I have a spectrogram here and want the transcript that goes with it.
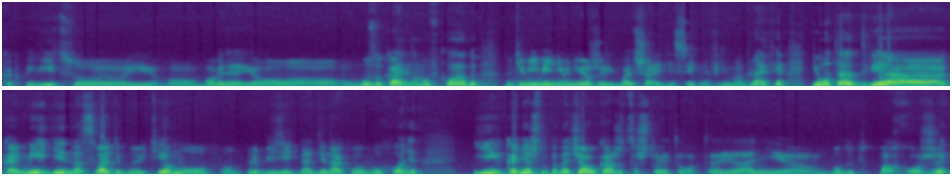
как певицу и благодаря ее музыкальному вкладу, но тем не менее у нее же и большая действительно фильмография. И вот а, две комедии на свадебную тему приблизительно одинаково выходят. И, конечно, поначалу кажется, что это вот э, они будут похожи,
